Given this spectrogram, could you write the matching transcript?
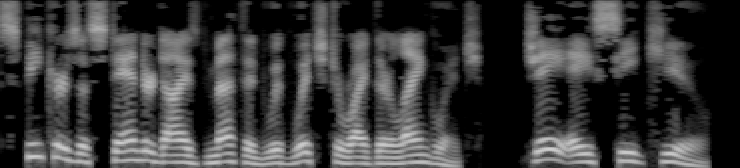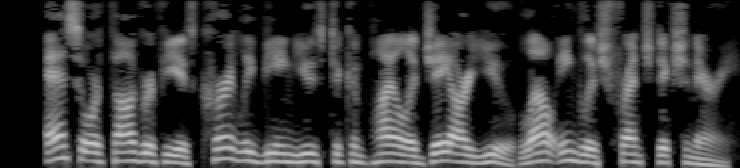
speakers a standardized method with which to write their language. JACQ's orthography is currently being used to compile a JRU Lao English-French dictionary.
